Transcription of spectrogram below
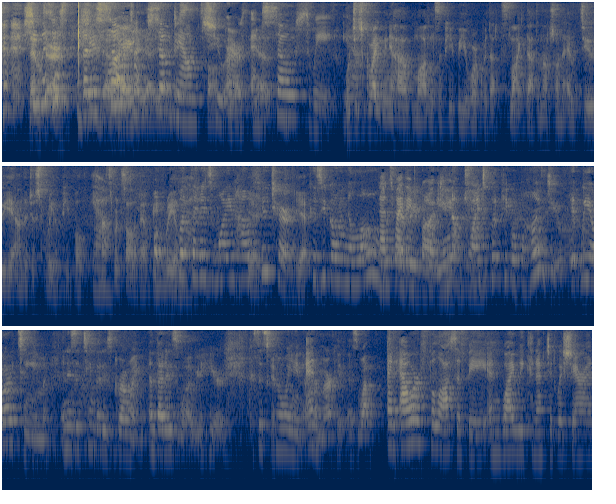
she Down was just That she was so why- Yeah, yeah, so yeah. down Just to talk, yeah, earth and yeah. so sweet. Which yeah. is great when you have models and people you work with that's like that. They're not trying to outdo you and they're just real people. Yeah. And that's what it's all about, being real. But that is why you have Yeah. a future. Yeah. Because you're going along That's with why they book everybody. you, You're not trying to put people behind you. It, we are a team, and it's a team that is growing, and that is why we're here. Because it's Yeah. growing in our And- market as well. And our philosophy and why we connected with Sharon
